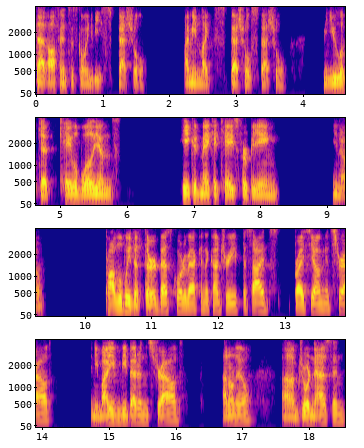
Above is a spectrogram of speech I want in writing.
that offense is going to be special. I mean like special special. I mean you look at Caleb Williams, he could make a case for being you know probably the third best quarterback in the country besides Bryce Young and Stroud and he might even be better than Stroud. I don't know. Um, Jordan Addison,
